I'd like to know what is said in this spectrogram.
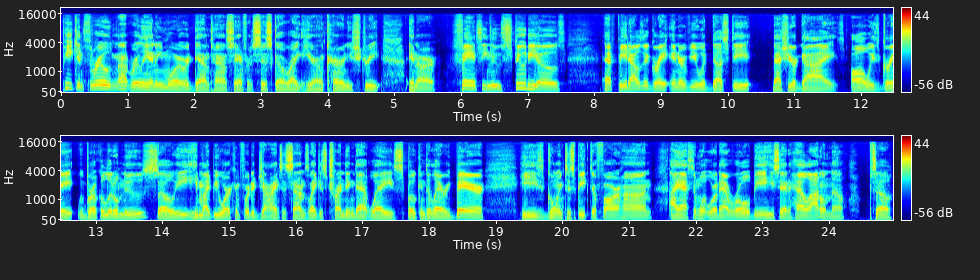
peeking through, not really anymore. We're downtown San Francisco, right here on Kearny Street in our fancy new studios. FP, that was a great interview with Dusty. That's your guy. He's always great. We broke a little news, so he, he might be working for the Giants. It sounds like it's trending that way. He's spoken to Larry Baer. He's going to speak to Farhan. I asked him what will that role be. He said, "Hell, I don't know." So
